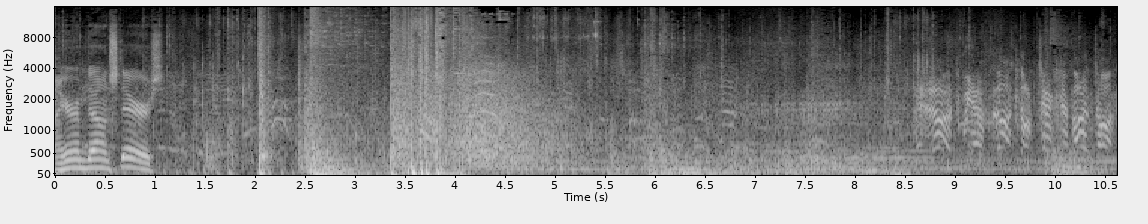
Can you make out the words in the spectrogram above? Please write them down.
I hear them downstairs. Alert, we have lost objective Anton.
